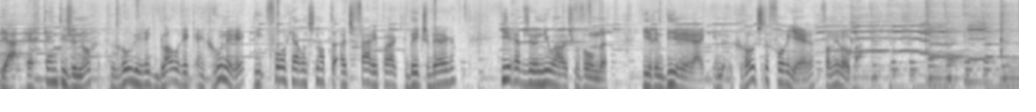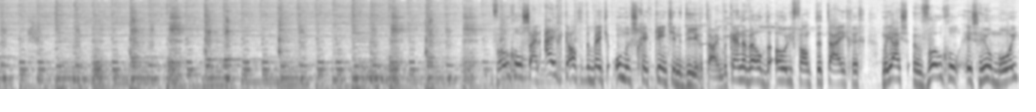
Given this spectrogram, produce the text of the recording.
Ja, herkent u ze nog? Rode blauwe en groene die vorig jaar ontsnapte uit Safari Park de Beekse Bergen. Hier hebben ze een nieuw huis gevonden, hier in Dierenrijk, in de grootste fourrière van Europa. Vogels zijn eigenlijk altijd een beetje ondergeschikt kindje in de dierentuin. We kennen wel de olifant, de tijger, maar juist een vogel is heel mooi.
